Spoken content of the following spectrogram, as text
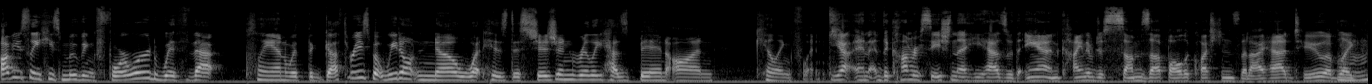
Obviously, he's moving forward with that plan with the Guthries, but we don't know what his decision really has been on killing Flint. Yeah, and the conversation that he has with Anne kind of just sums up all the questions that I had too. Of like, Mm-hmm.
